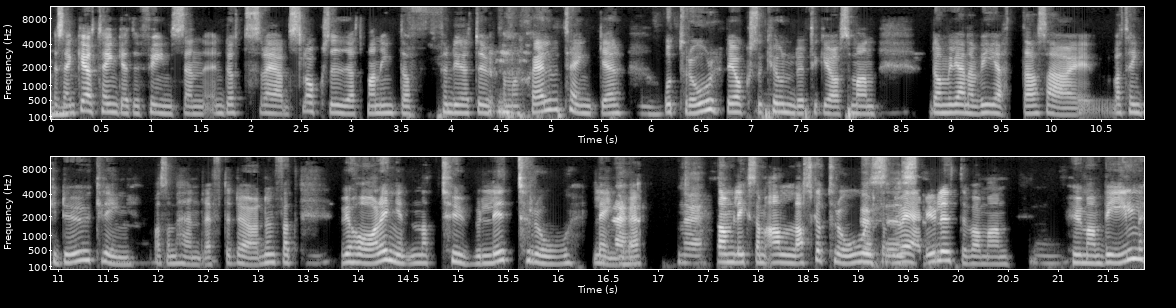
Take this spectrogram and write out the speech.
Men sen kan jag tänka att det finns en, en dödsrädsla också i att man inte har funderat ut vad man själv tänker Mm. och tror. Det är också kunder tycker jag som man, de vill gärna veta så här, vad tänker du kring vad som händer efter döden? För att vi har ingen naturlig tro längre. Nej. Nej. Som liksom alla ska tro, nu är det ju lite vad man, Mm. hur man vill.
